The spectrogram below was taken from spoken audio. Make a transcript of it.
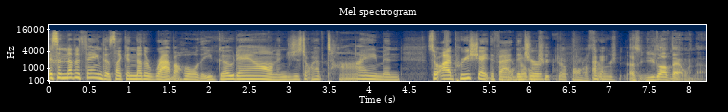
it's another thing that's like another rabbit hole that you go down and you just don't have time and so I appreciate the fact that you're cheeked up on a Thursday. That's- you love that one though.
